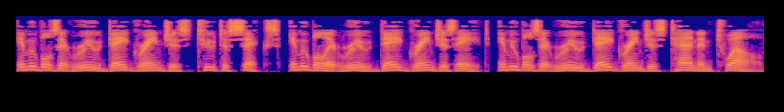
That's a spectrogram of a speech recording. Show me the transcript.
Immeubles at Rue des Granges 2–6, Immeuble at Rue des Granges 8, Immeubles at Rue des Granges 10 and 12,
